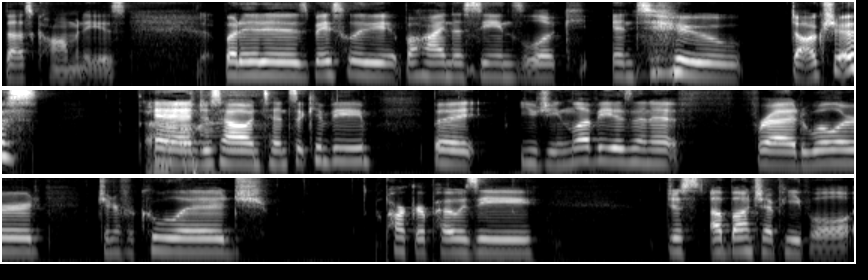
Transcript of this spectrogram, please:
best comedies. Yep. But it is basically behind the scenes look into dog shows Oh. and just how intense it can be. But Eugene Levy is in it, Fred Willard, Jennifer Coolidge, Parker Posey, just a bunch of people.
